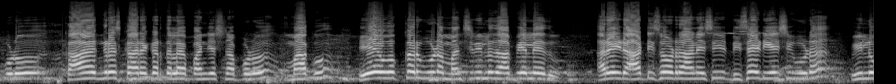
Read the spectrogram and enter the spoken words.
అప్పుడు కాంగ్రెస్ కార్యకర్తల పనిచేసినప్పుడు మాకు ఏ ఒక్కరు కూడా మంచినీళ్ళు దాపియలేదు. అరే ఇటు ఆర్టీసోడు రానేసి డిసైడ్ చేసి కూడా వీళ్ళు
